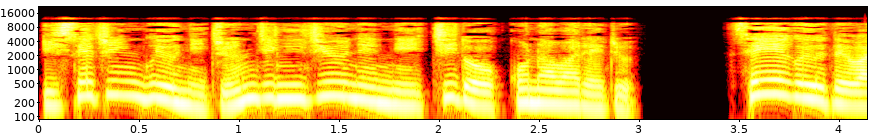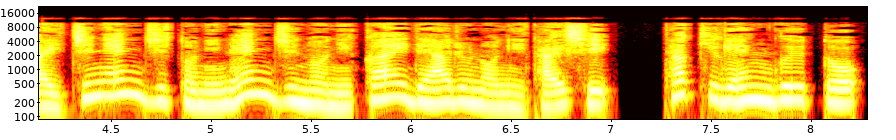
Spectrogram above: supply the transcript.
伊勢神宮に順次20年に一度行われる。西宮では1年時と2年時の2回であるのに対し、滝玄宮と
